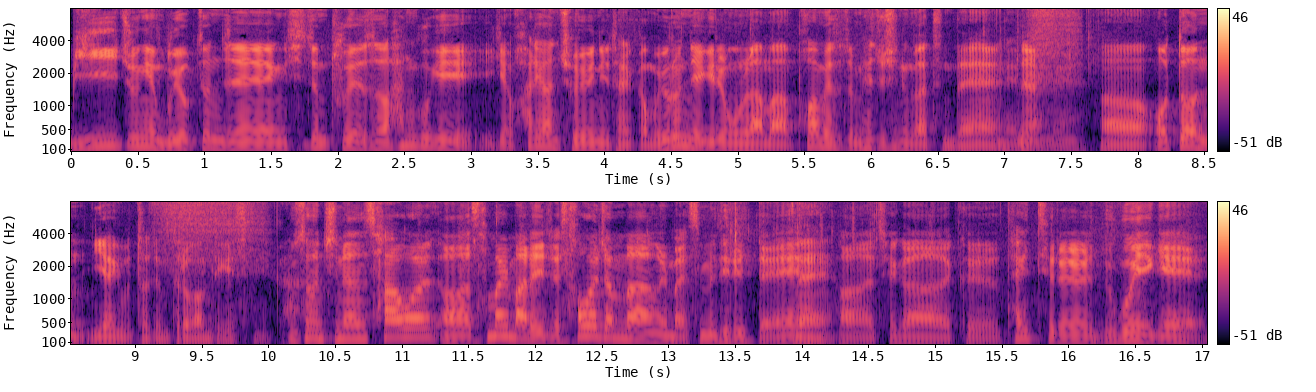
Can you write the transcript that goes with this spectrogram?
미중의 무역 전쟁 시즌 2에서 한국이 이게 화려한 조연이 될까 뭐 이런 얘기를 오늘 아마 포함해서 좀 해주시는 것 같은데 네. 네. 네. 어, 어떤 이야기부터 좀 들어가면 되겠습니까? 우선 지난 4월, 어, 3월 말에 이제 4월 전망을 말씀을 드릴 때, 네. 어, 제가 그 타이틀을 누구에게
